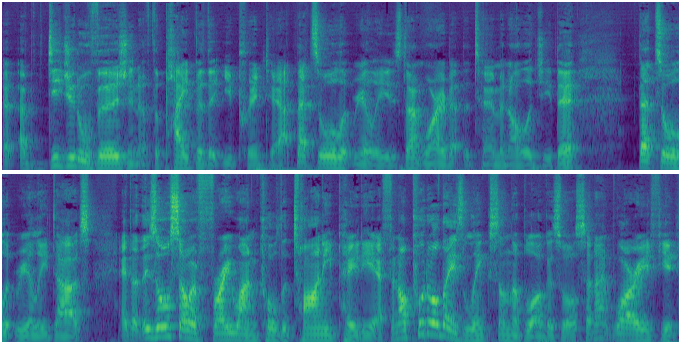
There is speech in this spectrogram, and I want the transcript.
a, a, digital version of the paper that you print out. That's all it really is. Don't worry about the terminology there. That's all it really does. But there's also a free one called the Tiny PDF, and I'll put all these links on the blog as well. So don't worry if you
